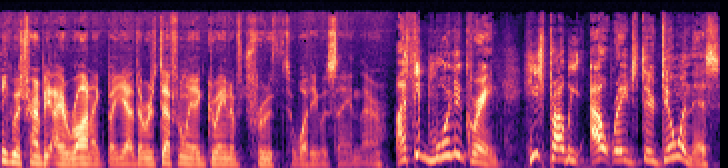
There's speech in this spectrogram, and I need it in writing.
think he was trying to be ironic, but yeah, there was definitely a grain of truth to what he was saying there. I think more than a grain. He's probably outraged they're doing this,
